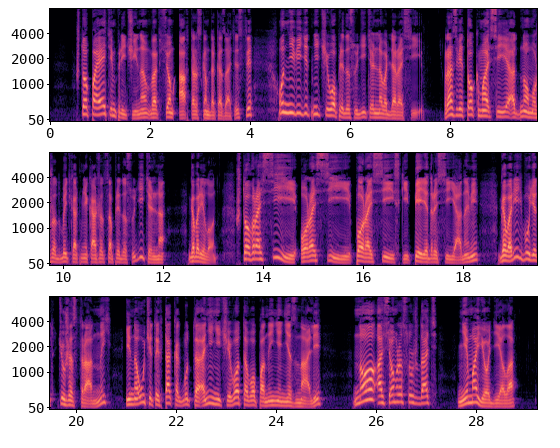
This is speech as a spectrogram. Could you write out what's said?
что по этим причинам во всем авторском доказательстве он не видит ничего предосудительного для России. «Разве токма сие одно может быть, как мне кажется, предосудительно?» — говорил он, что в России о России по-российски перед россиянами говорить будет чужестранный и научит их так, как будто они ничего того поныне не знали, но о сем рассуждать не мое дело.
